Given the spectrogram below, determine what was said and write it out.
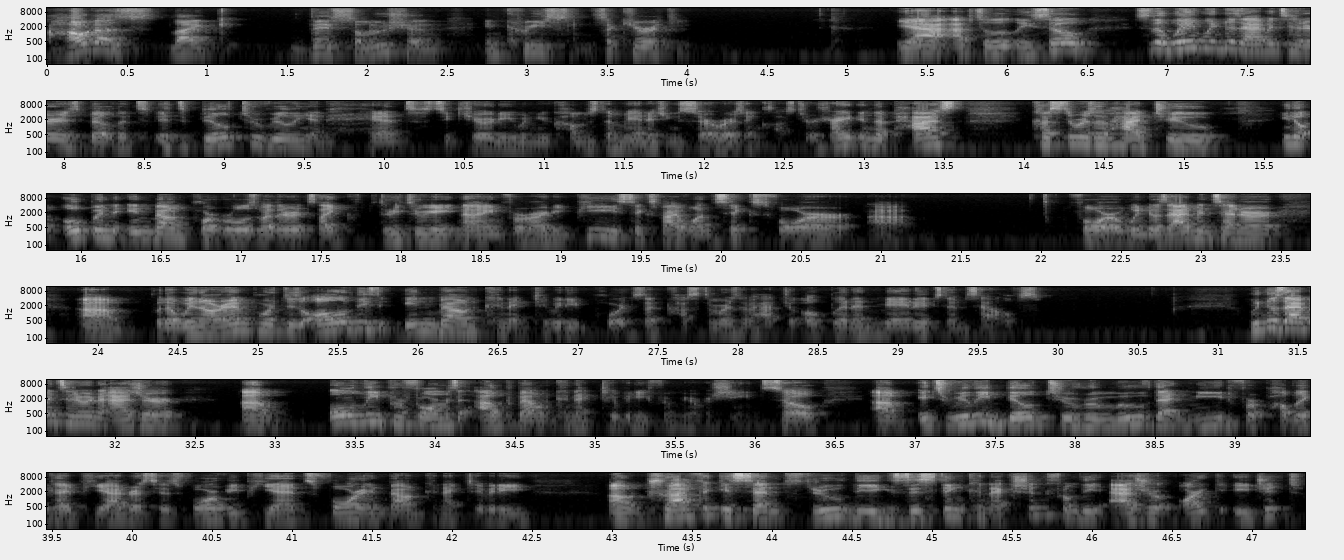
how does like this solution increase security? Yeah, absolutely. So so the way Windows Admin Center is built, it's it's built to really enhance security when it comes to managing servers and clusters, right? In the past, customers have had to you know, open inbound port rules, whether it's like 3389 for RDP, 6516 for uh, for Windows Admin Center, um, for the WinRM port, there's all of these inbound connectivity ports that customers have had to open and manage themselves. Windows Admin Center in Azure um, only performs outbound connectivity from your machine. So um, it's really built to remove that need for public IP addresses, for VPNs, for inbound connectivity, um, traffic is sent through the existing connection from the Azure Arc agent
